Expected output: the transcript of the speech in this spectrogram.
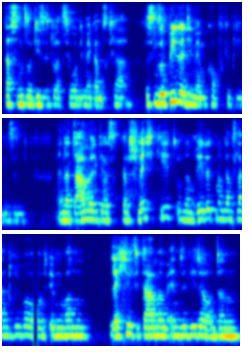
das sind so die Situationen, die mir ganz klar, das sind so Bilder, die mir im Kopf geblieben sind. Einer Dame, der es ganz schlecht geht und dann redet man ganz lang drüber und irgendwann lächelt die Dame am Ende wieder und dann,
